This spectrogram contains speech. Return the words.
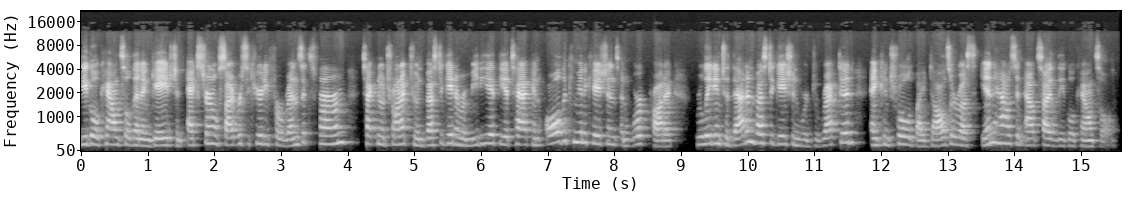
Legal counsel then engaged an external cybersecurity forensics firm, Technotronic, to investigate and remediate the attack, and all the communications and work product relating to that investigation were directed and controlled by Dolls Us in house and outside legal counsel.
